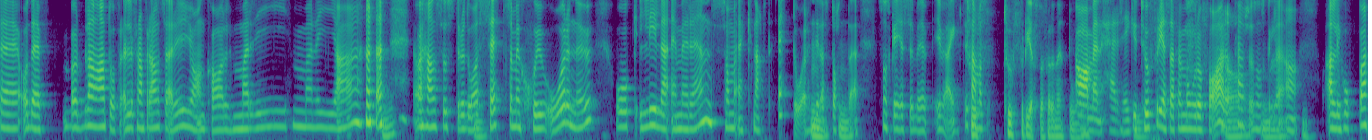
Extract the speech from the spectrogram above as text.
Mm. Eh, och det bland annat då, eller framförallt så är det ju Jan Karl Marie, Maria Mm. och hans hustru då, Seth som är sju år nu och lilla Emerens som är knappt ett år, deras dotter, som ska ge sig iväg tillsammans. Tuff, tuff resa för en ettåring. Ja men herregud, tuff resa för mor och far Ja, kanske som skulle, mm. ja, allihopa.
